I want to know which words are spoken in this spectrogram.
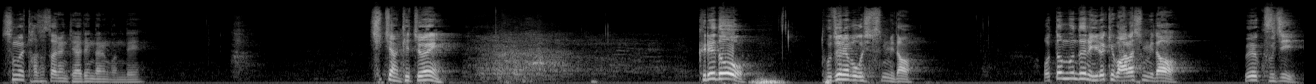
25살은 돼야 된다는 건데 쉽지 않겠죠? 예? 그래도 도전해보고 싶습니다. 어떤 분들은 이렇게 말하십니다. 왜 굳이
